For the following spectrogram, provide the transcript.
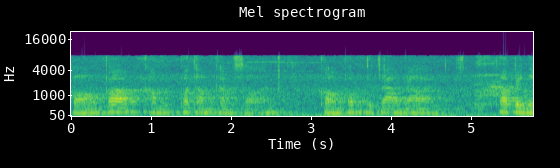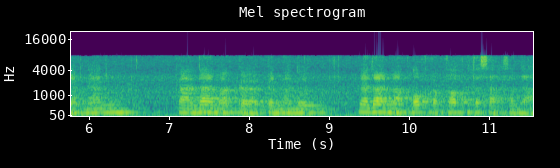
ของพระคำพระธรรมคำสอนของพระพุทธเจ้าได้ ถ้าเป็นอย่างนั้นการได้มาเกิดเป็นมนุษย์และได้มาพบกับพระพุทธศาสนา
